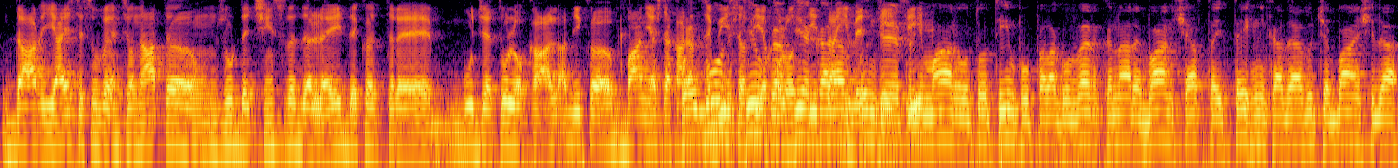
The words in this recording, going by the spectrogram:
dar ea este subvenționată în jur de 500 de lei de către bugetul local, adică banii ăștia care ar trebui Păi bun, să știu fie că folosiți fiecare la an plânge investiții. primarul tot timpul pe la guvern că nu are bani și asta e tehnica de a aduce bani și de a uh,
